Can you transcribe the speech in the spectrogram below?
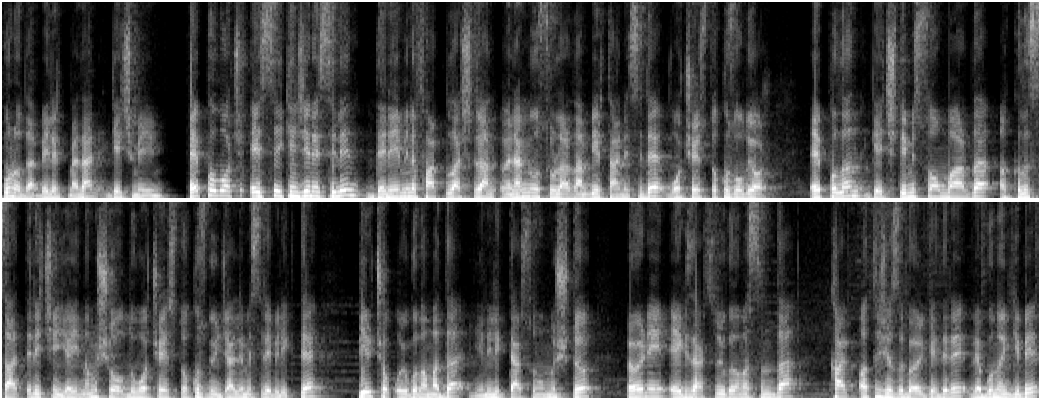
Bunu da belirtmeden geçmeyeyim. Apple Watch SE ikinci neslin deneyimini farklılaştıran önemli unsurlardan bir tanesi de WatchOS 9 oluyor. Apple'ın geçtiğimiz sonbaharda akıllı saatleri için yayınlamış olduğu WatchOS 9 güncellemesiyle birlikte birçok uygulamada yenilikler sunulmuştu. Örneğin egzersiz uygulamasında kalp atış hızı bölgeleri ve bunun gibi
